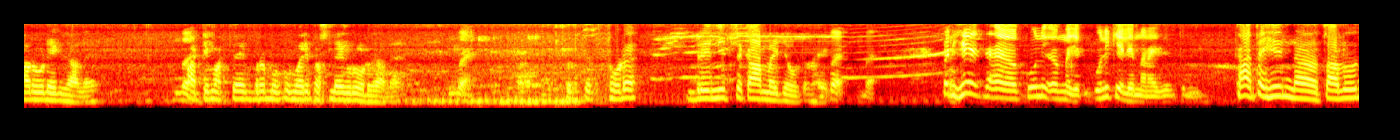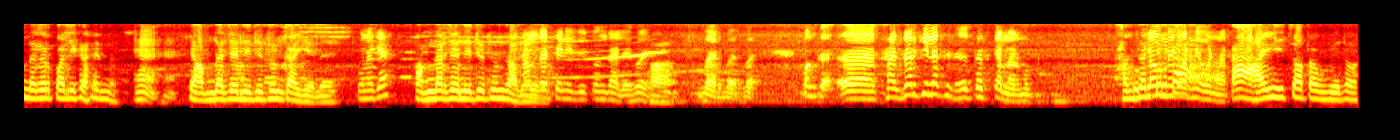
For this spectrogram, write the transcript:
हा रोड एक झालाय. बरं. पाठीमागचा एक ब्रह्मकुमारी पासला एक रोड झालाय. बरं. फक्त थोडं ड्रेनेजचं काम आहे तेवढं आहे बर बर. पण हे अं, कोणी म्हणजे कोणी केले म्हणायचं तुम्ही? का आता ही न- चालू नगरपालिका आहे ना. हां हां. हे आमदारच्या निधीतून काय केलंय? कोणाच्या? आमदारच्या निधीतून झालं आमदारच्या निधीतून झालंय होय. हा. बर बर बर. मग अं, खासदारकीला क- कसं करणार मग? खासदार कुठला उमेदवार निवडणार? काय आहे हीच आता उमेदवार.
